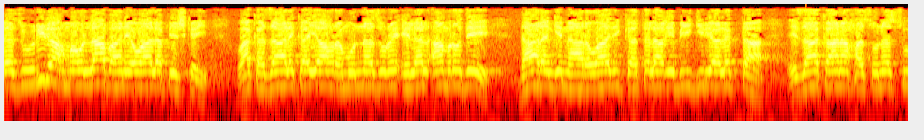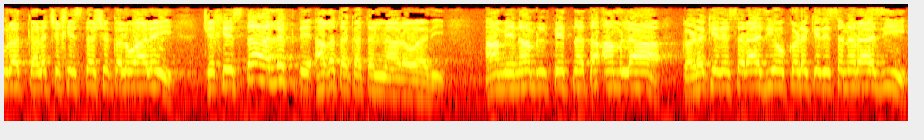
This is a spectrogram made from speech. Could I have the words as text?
لزوری رحم الله باندې والا پیش کړي وکذالک یحرم النظر الی الامر دی دارنګ ناروا دي قتل هغه بیګری الکتا اذا کان حسن صورت کله چې خسته شکل والی چې خسته الک دی هغه ته قتل ناروا دي امن امل فتنه ته املا کړه کې د سرازي او کړه کې د سن راضي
